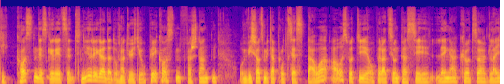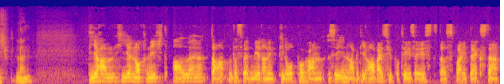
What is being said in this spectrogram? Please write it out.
Die Kosten des Geräts sind niedriger, dadurch natürlich die OP-Kosten verstanden. Und wie schaut es mit der Prozessdauer aus? Wird die Operation per se länger, kürzer, gleich lang? Wir haben hier noch nicht alle Daten, das werden wir dann im Pilotprogramm sehen, aber die Arbeitshypothese ist, dass bei Dexter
